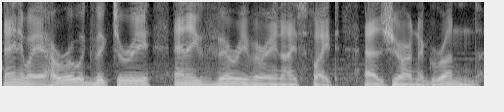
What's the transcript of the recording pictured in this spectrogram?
Anyway, a heroic victory and a very, very nice fight as Zharr-Naggrund.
